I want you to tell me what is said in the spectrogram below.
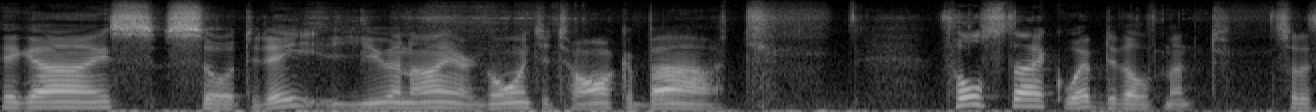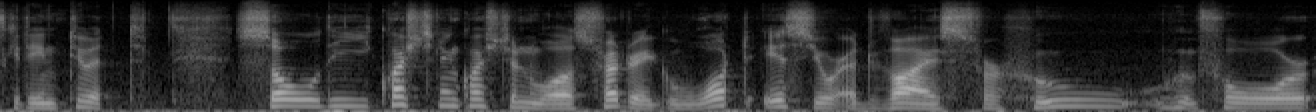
Hey guys, so today you and I are going to talk about full stack web development. So let's get into it. So the question in question was, Frederick, what is your advice for who for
